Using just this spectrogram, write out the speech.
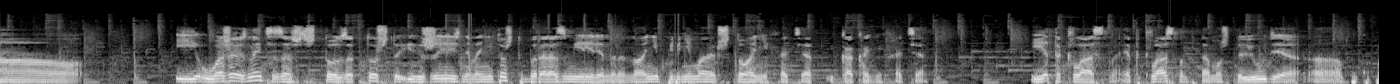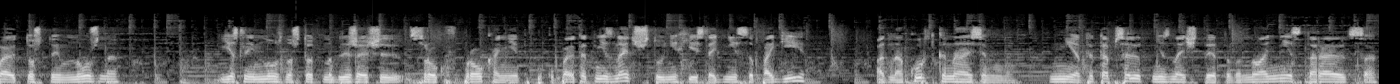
а, и уважаю, знаете, за что? За то, что их жизнь, она не то чтобы размерена, но они понимают, что они хотят и как они хотят. И это классно. Это классно, потому что люди э, покупают то, что им нужно. Если им нужно что-то на ближайший срок впрок, они это покупают. Это не значит, что у них есть одни сапоги, одна куртка на зиму. Нет, это абсолютно не значит этого. Но они стараются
